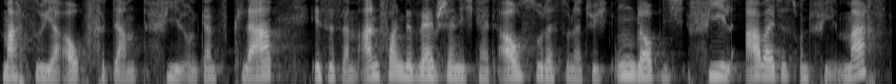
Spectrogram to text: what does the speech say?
machst du ja auch verdammt viel. Und ganz klar ist es am Anfang der Selbstständigkeit auch so, dass du natürlich unglaublich viel arbeitest und viel machst.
